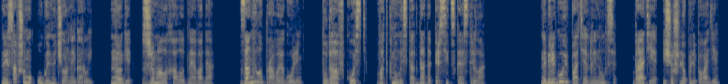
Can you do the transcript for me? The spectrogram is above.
нависавшему угольно-черной горой. Ноги сжимала холодная вода. Заныла правая голень. Туда, в кость, воткнулась когда-то персидская стрела. На берегу Ипатий оглянулся. Братья еще шлепали по воде.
